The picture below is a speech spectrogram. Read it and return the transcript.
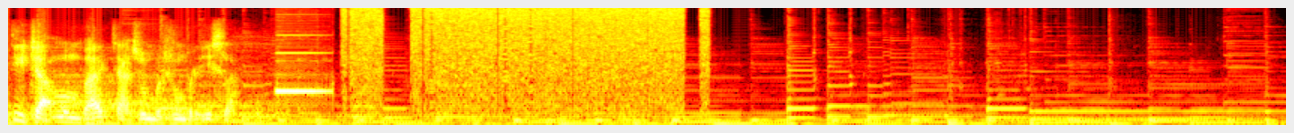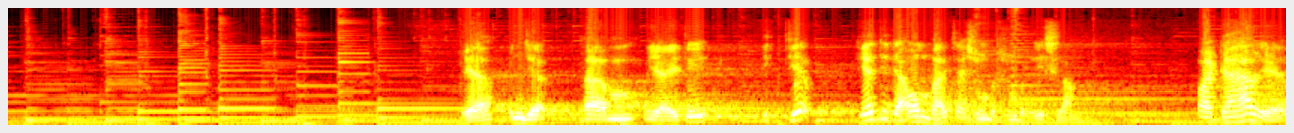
tidak membaca sumber-sumber Islam. Ya penja em, ya itu dia dia tidak membaca sumber-sumber Islam. Padahal ya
